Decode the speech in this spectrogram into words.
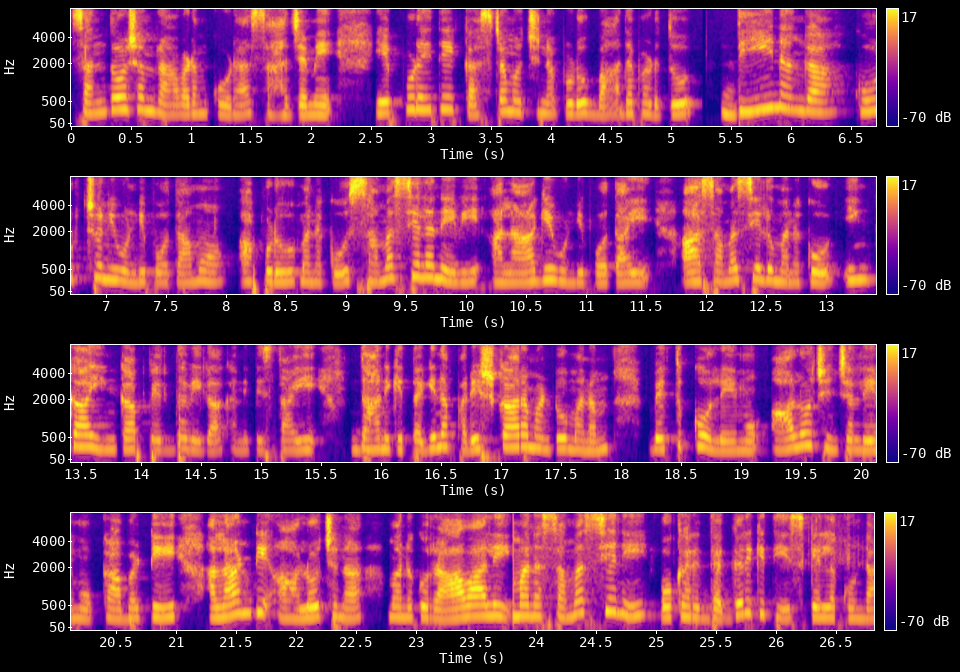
సంతోషం రావడం కూడా సహజమే. ఎప్పుడైతే కష్టం వచ్చినప్పుడు బాధపడుతూ దీనంగా కూర్చొని ఉండిపోతామో అప్పుడు మనకు సమస్యలనేవి అలాగే ఉండిపోతాయి. ఆ సమస్యలు మనకు ఇంకా ఇంకా పెద్దవిగా కనిపిస్తాయి. దానికి తగిన పరిష్కారం అంటూ మనం వెతుక్కోలేము ఆలోచించలేము. కాబట్టి అలాంటి ఆలోచన మనకు రావాలి. మన సమస్యని ఒకరి దగ్గరికి తీసుకెళ్ళకుండా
